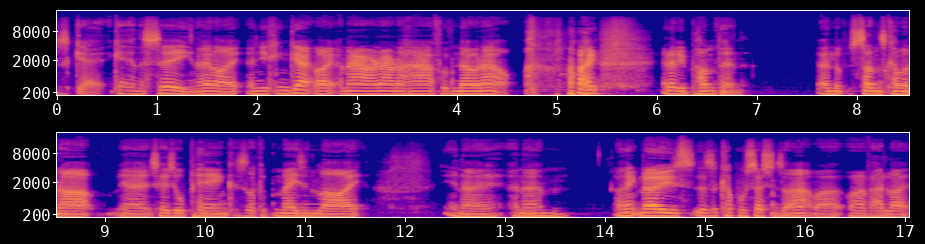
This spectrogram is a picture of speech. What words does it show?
just get get in the sea, you know, like, and you can get like an hour, an hour and a half of no one out, like, and it'll be pumping, and the sun's coming up, you know, it goes all pink, it's like amazing light, you know, and um, I think those there's a couple of sessions like that where, where I've had like,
